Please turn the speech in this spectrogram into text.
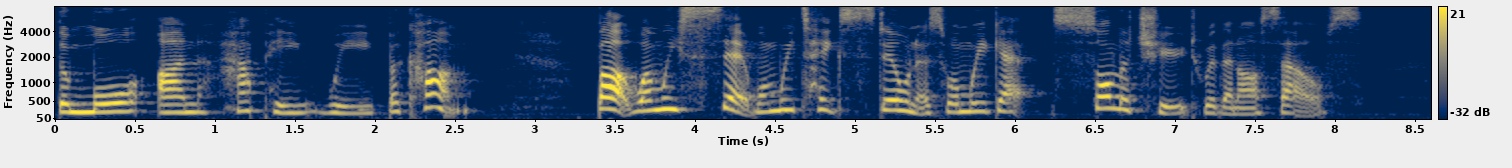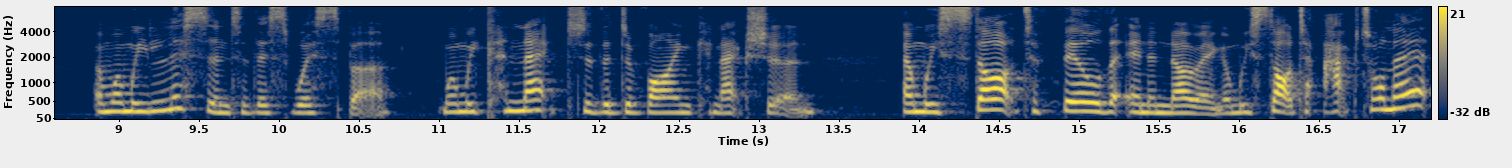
the more unhappy we become. But when we sit, when we take stillness, when we get solitude within ourselves, and when we listen to this whisper, when we connect to the divine connection and we start to feel the inner knowing and we start to act on it,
